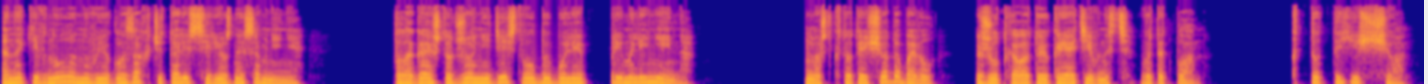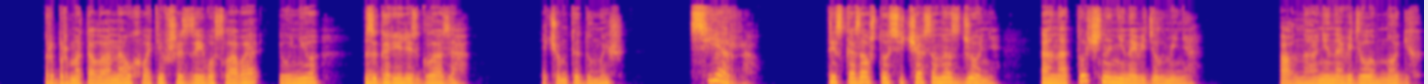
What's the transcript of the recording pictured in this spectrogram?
Она кивнула, но в ее глазах читались серьезные сомнения. Полагаю, что Джонни действовал бы более прямолинейно. Может, кто-то еще добавил жутковатую креативность в этот план? «Кто-то еще», — пробормотала она, ухватившись за его слова, и у нее загорелись глаза. «О чем ты думаешь?» «Сьерра. Ты сказал, что сейчас она с Джонни. Она точно ненавидела меня?» «Она ненавидела многих.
